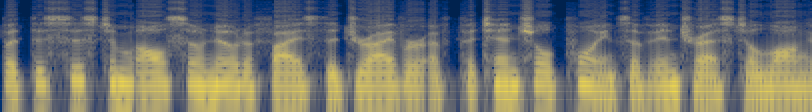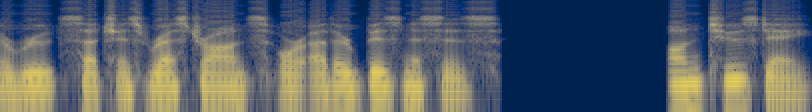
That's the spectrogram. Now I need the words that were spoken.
But the system also notifies the driver of potential points of interest along a route such as restaurants or other businesses. On Tuesday,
